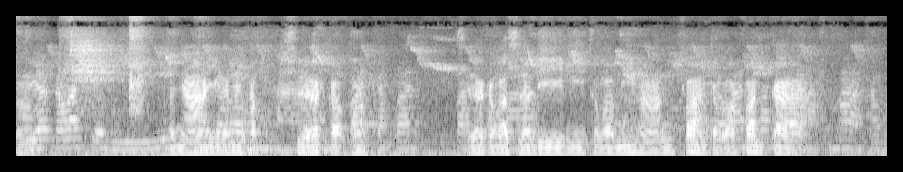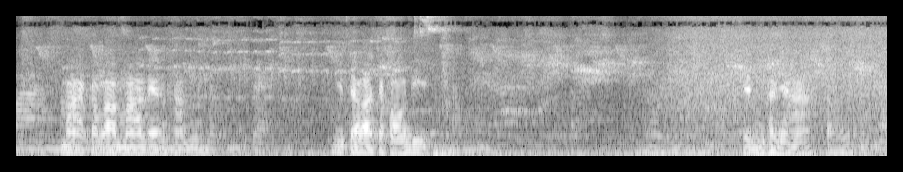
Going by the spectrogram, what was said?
อ่า เสือก็ว่าเสือดีพญาอีกอันหนึ่งครับเสือกับฟ้านกับฟ้านเสือกับว่าเสือดีมีกับว่ามีหานฟ้านกับว่าฟ้านกา มากกับว่ามากับว่ามาเรียนหันแต่นี่แต่ว่าเจะของดีอืมเป็นพญาครับมัน เรา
